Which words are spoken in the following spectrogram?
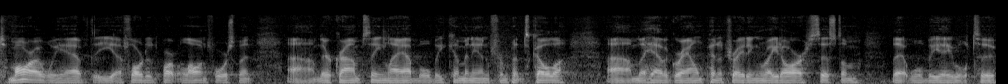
Tomorrow we have the uh, Florida Department of Law Enforcement. Um, their crime scene lab will be coming in from Pensacola. Um, they have a ground penetrating radar system that will be able to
